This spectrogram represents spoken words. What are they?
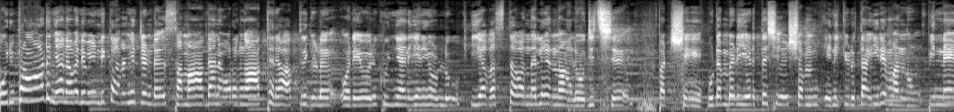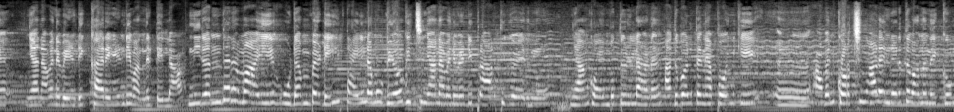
ഒരുപാട് ഞാൻ അവന് വേണ്ടി കരഞ്ഞിട്ടുണ്ട്. സമാധാനം ഉറങ്ങാത്ത രാത്രികൾ ഒരേ ഒരു കുഞ്ഞനിയനേ ഉള്ളൂ. ഈ അവസ്ഥ വന്നല്ലേ എന്ന് ആലോചിച്ച്. പക്ഷേ ഉടമ്പടി എടുത്ത ശേഷം എനിക്കൊരു ധൈര്യം വന്നു. പിന്നെ ഞാൻ അവന് വേണ്ടി കരയേണ്ടി വന്നിട്ടില്ല. നിരന്തരമായി ഉടമ്പടി തൈലം ഉപയോഗിച്ച് ഞാൻ അവന് വേണ്ടി പ്രാർത്ഥിക്കുമായിരുന്നു ഞാൻ കോയമ്പത്തൂരിലാണ്. അതുപോലെ തന്നെ അപ്പോൾ എനിക്ക് അവൻ കുറച്ച് നാൾ എന്റെ അടുത്ത് വന്ന് നിൽക്കും.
